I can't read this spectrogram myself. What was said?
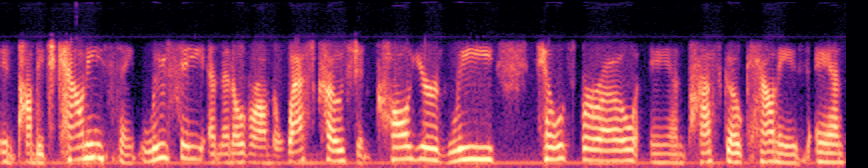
in Palm Beach County, St. Lucie, and then over on the West Coast in Collier, Lee, Hillsborough, and Pasco counties. And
